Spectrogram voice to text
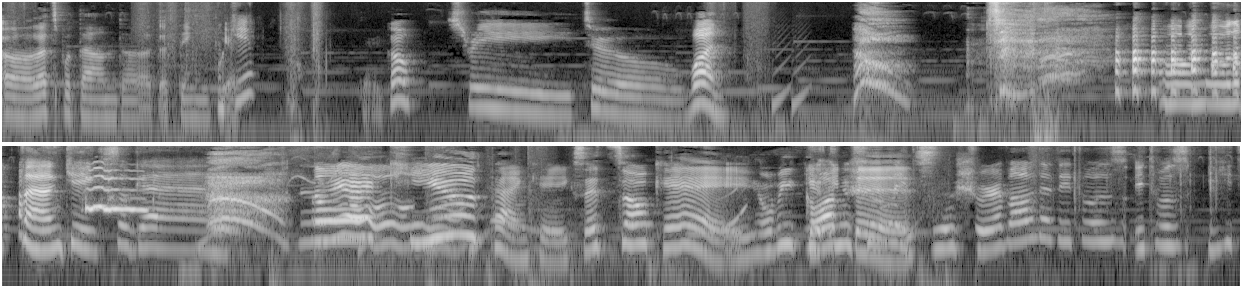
Uh, let's put down the the thing here. Okay. There you go. Three, two, one. oh no, the pancakes again. No. They are cute pancakes. It's okay. We You- got you, Sure, wait, this. you sure about it? It was it was eat.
